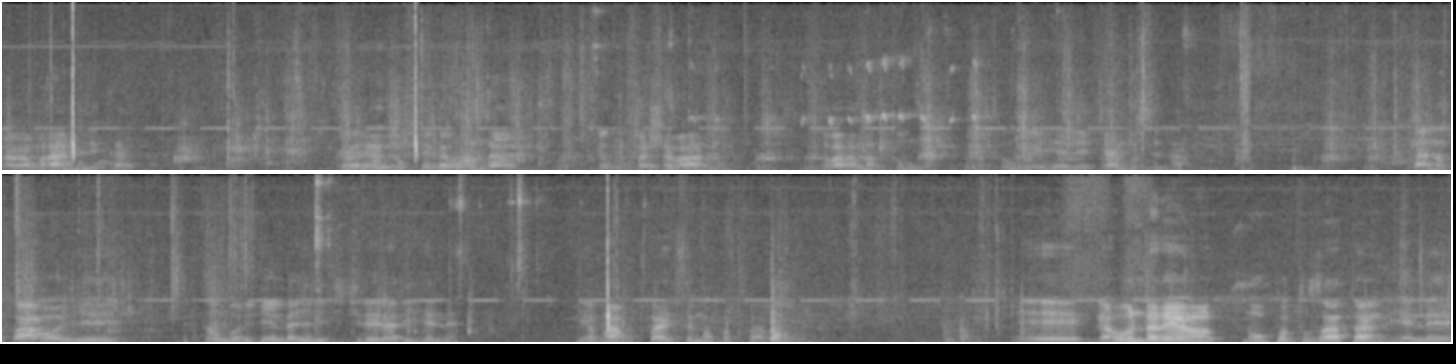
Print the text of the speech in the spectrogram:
baba muri amerika tukaba rero dufite gahunda yo gufasha abantu tubaha amatungo amatungo y'ihene cyangwa se intama hano twabonye itungo rigendanye n'iki kirere ari ihene. Niyo mpamvu twahisemo ko twababona Eh, gahunda rero ni uko tuzatanga ihene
